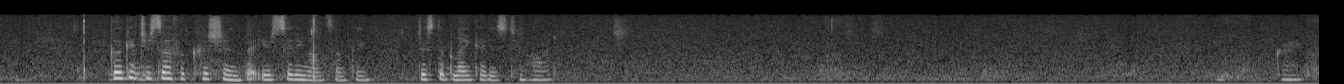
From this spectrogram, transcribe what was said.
Go get yourself a cushion that you're sitting on something. Just a blanket is too hard. Great.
